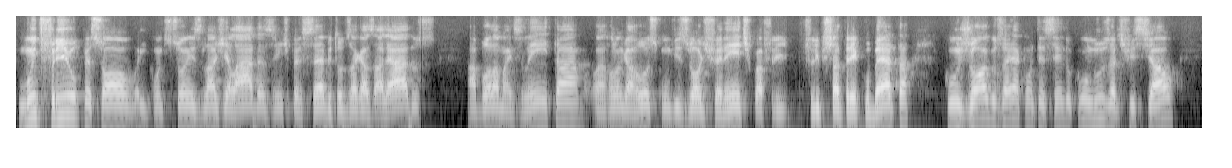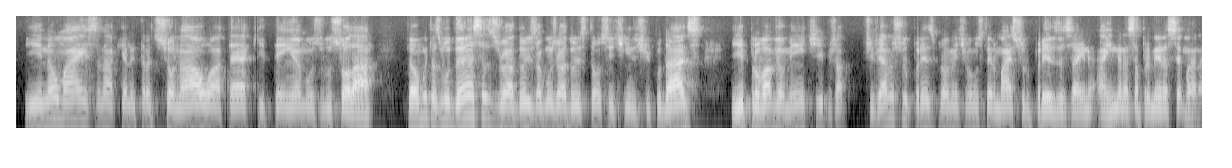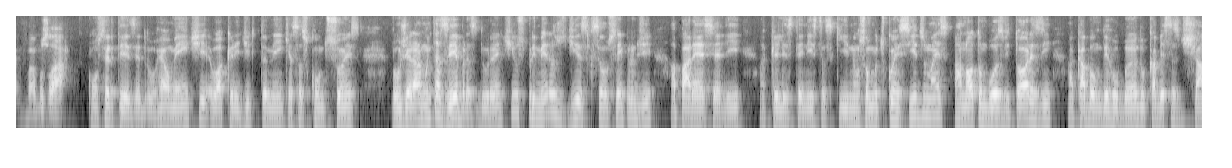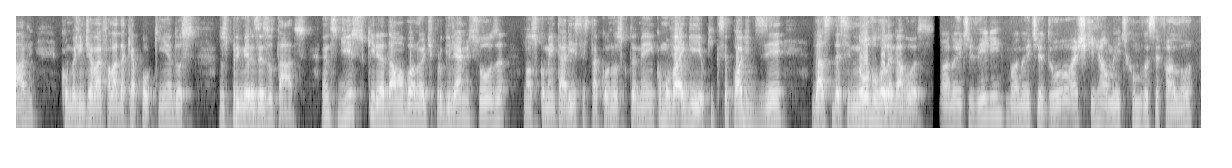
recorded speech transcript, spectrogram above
Muito frio, pessoal em condições lá geladas, a gente percebe todos agasalhados, a bola mais lenta, a Roland Garros com um visual diferente, com a Felipe Chatré coberta, com jogos aí acontecendo com luz artificial e não mais naquele tradicional até que tenhamos luz solar. Então, muitas mudanças, jogadores, alguns jogadores estão sentindo dificuldades e provavelmente já tivemos surpresas, provavelmente vamos ter mais surpresas ainda nessa primeira semana. Vamos lá. Com certeza, Edu. Realmente, eu acredito também que essas condições vão gerar muitas zebras durante os primeiros dias, que são sempre onde aparece ali aqueles tenistas que não são muito conhecidos, mas anotam boas vitórias e acabam derrubando cabeças de chave, como a gente já vai falar daqui a pouquinho dos dos primeiros resultados. Antes disso, queria dar uma boa noite para o Guilherme Souza, nosso comentarista está conosco também. Como vai, Gui? O que, que você pode dizer desse novo Roland Garros? Boa noite, Vini. Boa noite, Edu. Acho que realmente, como você falou,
